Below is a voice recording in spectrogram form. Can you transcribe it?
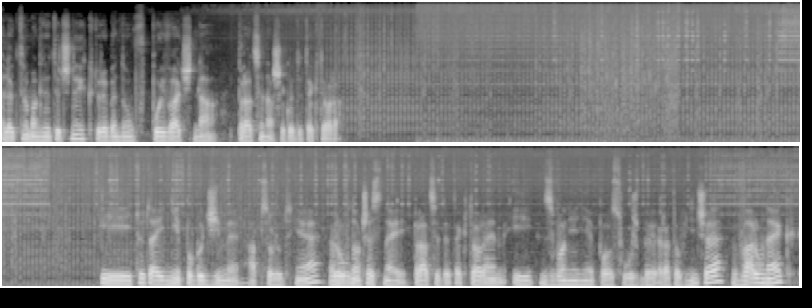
elektromagnetycznych, które będą wpływać na pracę naszego detektora. I tutaj nie pogodzimy absolutnie równoczesnej pracy detektorem i dzwonienie po służby ratownicze. Warunek,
